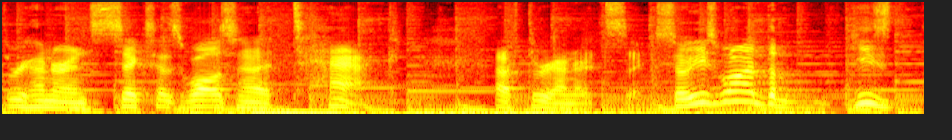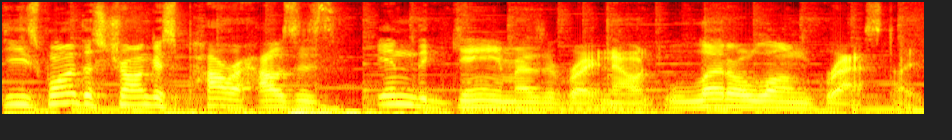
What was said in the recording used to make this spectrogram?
306 as well as an attack of 306. So he's one of the he's he's one of the strongest powerhouses in the game as of right now, let alone grass types.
